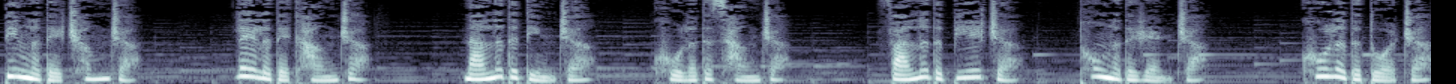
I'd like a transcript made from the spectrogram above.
病了得撑着，累了得扛着，难了的顶着，苦了的藏着，烦了的憋着，痛了的忍着，哭了的躲着，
